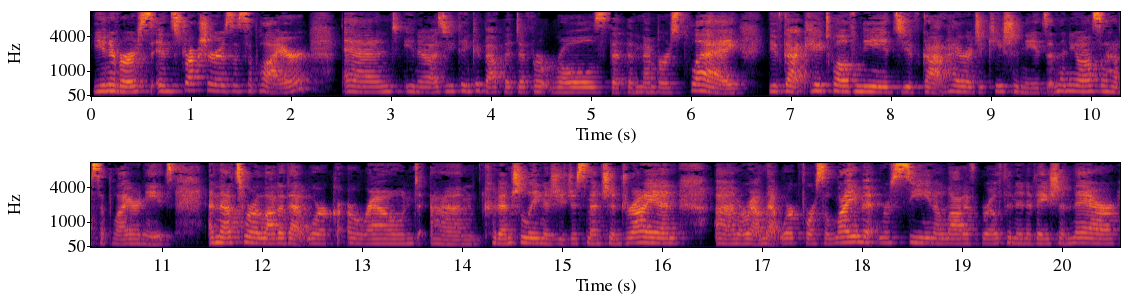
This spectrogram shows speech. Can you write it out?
universe, Instructure is a supplier. And, you know, as you think about the different roles that the members play, you've got K-12 needs, you've got higher education needs, and then you also have supplier needs. And that's where a lot of that work around um, credentialing, as you just mentioned, Ryan, um, around that workforce alignment, we're seeing a lot of growth and innovation there.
